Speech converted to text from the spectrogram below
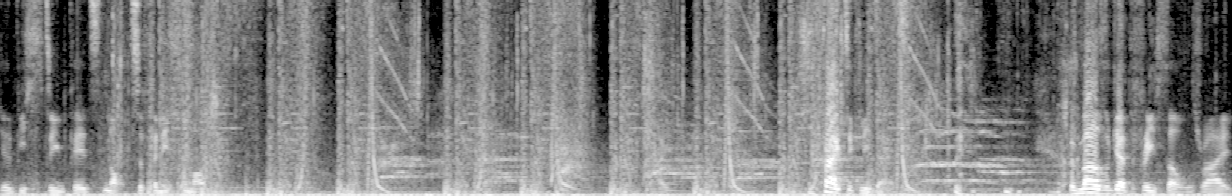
it would be stupid not to finish them off. She's practically dead. we might as well get the free souls, right?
